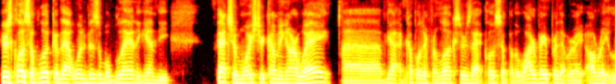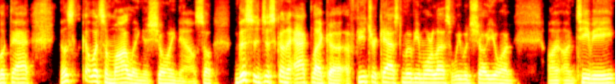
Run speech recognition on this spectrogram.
Here's a close up look of that one visible blend. Again, the fetch of moisture coming our way. Uh, I've got a couple different looks. There's that close up of the water vapor that we already looked at. Let's look at what some modeling is showing now. So this is just going to act like a, a future cast movie, more or less. We would show you on on, on TV.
